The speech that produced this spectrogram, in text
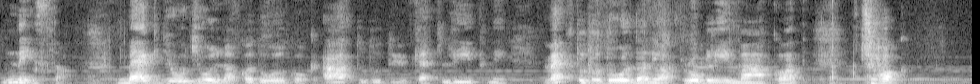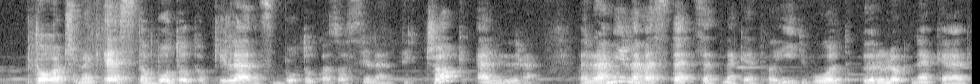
Nézd, meggyógyulnak a dolgok, át tudod őket lépni, meg tudod oldani a problémákat, csak tarts meg ezt a botot, a kilenc botok az azt jelenti, csak előre. Remélem ez tetszett neked, ha így volt, örülök neked,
